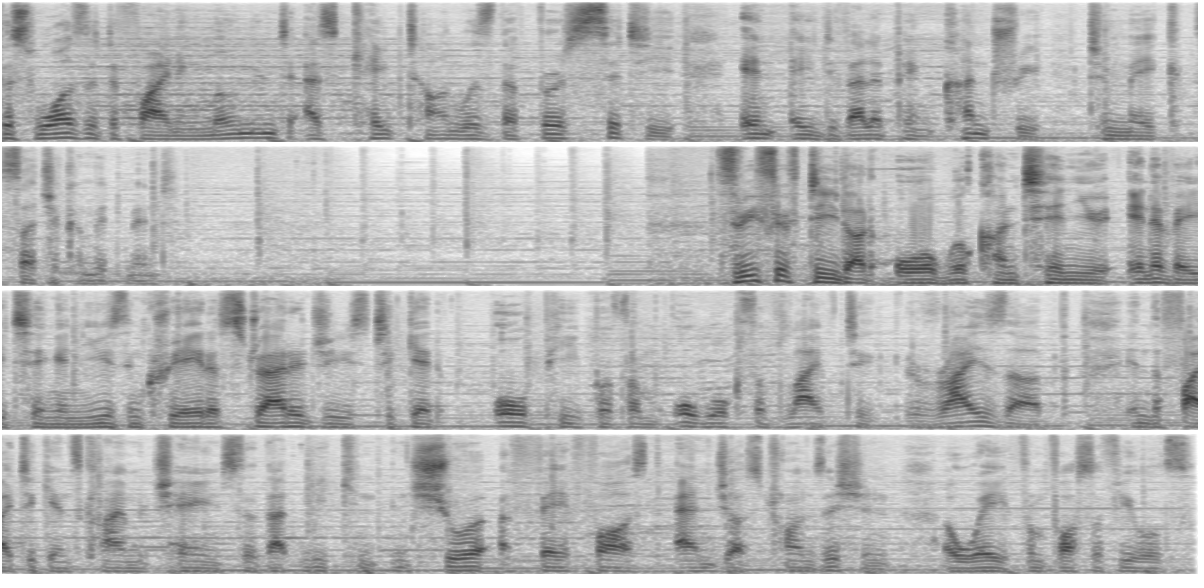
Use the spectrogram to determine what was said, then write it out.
This was a defining moment as Cape Town was the first city in a developing country to make such a commitment. 350.org will continue innovating and using creative strategies to get all people from all walks of life to rise up in the fight against climate change so that we can ensure a fair, fast and just transition away from fossil fuels.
